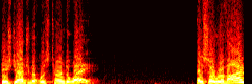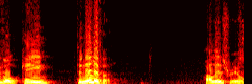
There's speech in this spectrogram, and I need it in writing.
his judgment was turned away. And so revival came to Nineveh while Israel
